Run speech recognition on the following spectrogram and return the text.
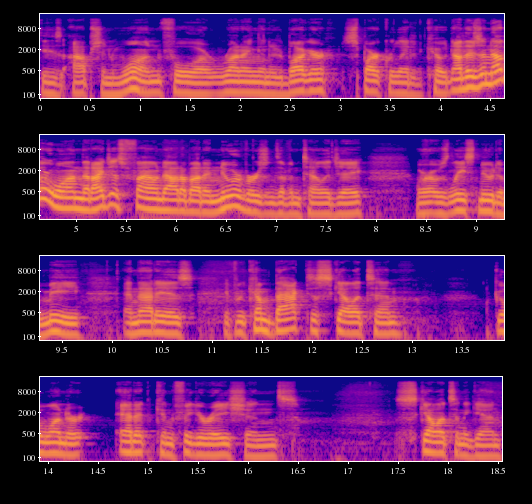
is option one for running in a debugger, Spark related code. Now there's another one that I just found out about in newer versions of IntelliJ, or it was least new to me, and that is if we come back to skeleton, go under edit configurations, skeleton again,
